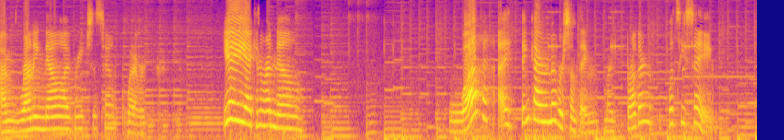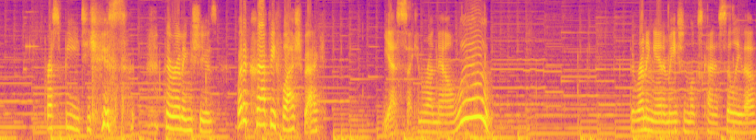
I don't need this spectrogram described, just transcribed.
I'm running now. I've reached this town. Whatever. Yay! I can run now. What? I think I remember something. My brother? What's he saying? Press B to use the running shoes. What a crappy flashback. Yes, I can run now. Woo! The running animation looks kind of silly, though.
